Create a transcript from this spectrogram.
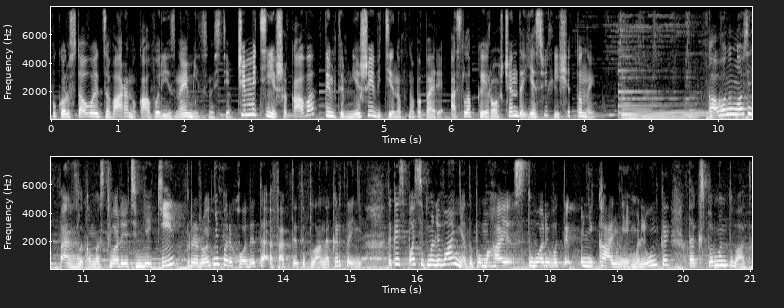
використовують заварену каву різної міцності. Чим міцніша кава, тим темніший відтінок на папері, а слабкий розчин дає світліші тони. Каву наносять пензликами, створюють м'які природні переходи та ефекти тепла на картині. Такий спосіб малювання допомагає створювати унікальні малюнки та експериментувати.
